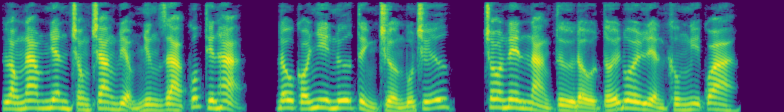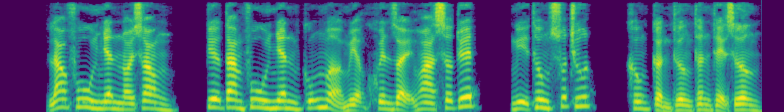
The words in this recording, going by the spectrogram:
lòng nam nhân trong trang điểm nhưng gia quốc thiên hạ, đâu có nhi nữ tỉnh trường bốn chữ, cho nên nàng từ đầu tới đuôi liền không nghĩ qua. Lão phu nhân nói xong, kia tam phu nhân cũng mở miệng khuyên dạy hoa sơ tuyết, nghị thông suốt chút, không cần thương thân thể xương.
